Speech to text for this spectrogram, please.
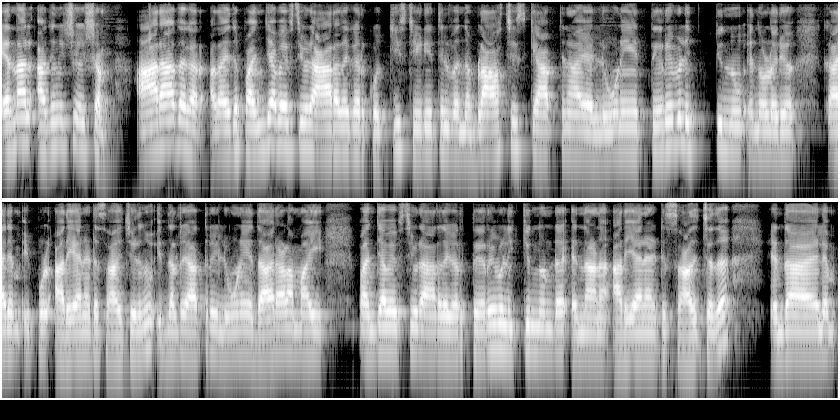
എന്നാൽ അതിനുശേഷം ആരാധകർ അതായത് പഞ്ചാബ് എഫ് സിയുടെ ആരാധകർ കൊച്ചി സ്റ്റേഡിയത്തിൽ വന്ന് ബ്ലാസ്റ്റേഴ്സ് ക്യാപ്റ്റനായ ലൂണയെ തെറിവിളിക്കുന്നു എന്നുള്ളൊരു കാര്യം ഇപ്പോൾ അറിയാനായിട്ട് സാധിച്ചിരുന്നു. ഇന്നലെ രാത്രി ലൂണയെ ധാരാളമായി പഞ്ചാബ് എഫ് സിയുടെ ആരാധകർ തെറിവിളിക്കുന്നുണ്ട് എന്നാണ് അറിയാനായിട്ട് സാധിച്ചത്. എന്തായാലും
